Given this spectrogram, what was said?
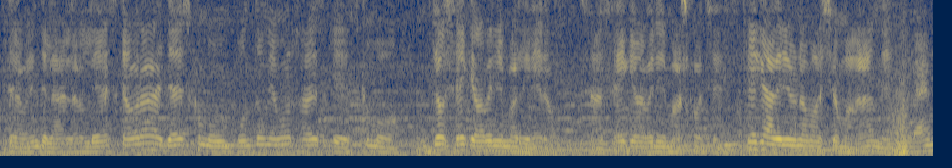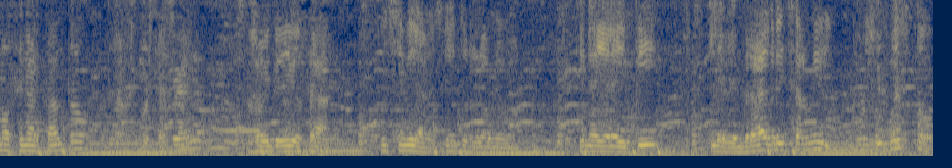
Sinceramente, la, la realidad es que ahora ya es como un punto, mi amor, ¿sabes? Que es como, yo sé que va a venir más dinero, o sea, sé que va a venir más coches, sé que va a venir una mansión más grande. ¿Me va a emocionar tanto? La respuesta es. Eso es lo que te digo, o sea, Puchi, mira, enseña tu reloj, mi amor. Tiene ahí el AP, ¿le vendrá el Richard Mille? Por supuesto.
